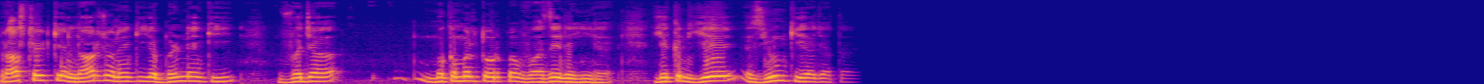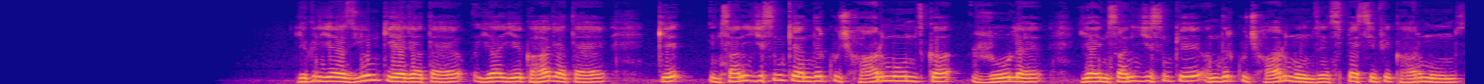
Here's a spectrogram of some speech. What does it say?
پراسٹیٹ کے لارج ہونے کی یا بڑھنے کی وجہ مکمل طور پر واضح نہیں ہے، لیکن یہ ایزیوم کیا جاتا ہے۔ لیکن یہ ایزیوم کیا جاتا ہے یا یہ کہا جاتا ہے کہ انسانی جسم کے اندر کچھ ہارمونز کا رول ہے یا انسانی جسم کے اندر کچھ ہارمونز ہیں اسپیسیفک ہارمونز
